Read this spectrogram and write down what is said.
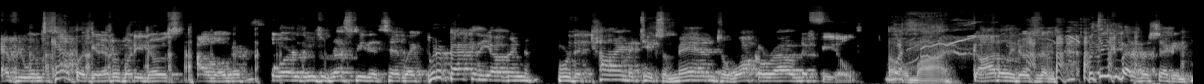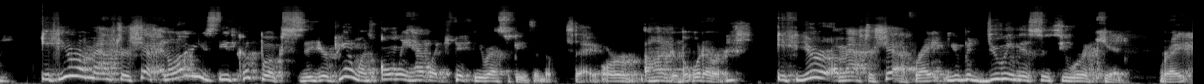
Everyone's Catholic and everybody knows how long. Or there was a recipe that said like, put it back in the oven for the time it takes a man to walk around a field. Oh my! God only knows what I'm. But think about it for a second if you're a master chef, and a lot of these these cookbooks, the European ones, only have like 50 recipes in them, say, or 100, but whatever. If you're a master chef, right, you've been doing this since you were a kid, right?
